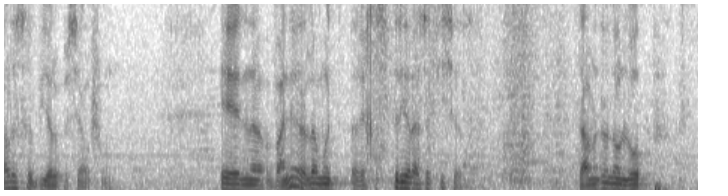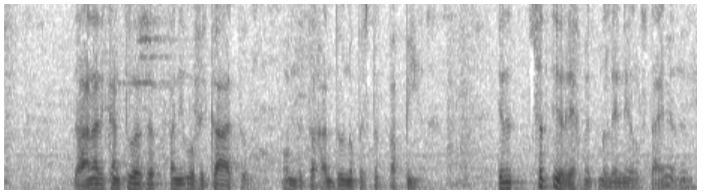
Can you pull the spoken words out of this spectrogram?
Alles gebeur op 'n selfoon. En uh, wanneer hulle moet registreer as 'n kiezer dan moet hulle nou loop daar na die kantoor van die OVK toe om dit te gaan doen op 'n stuk papier. En dit sit nie reg met millennials daai ding nie.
